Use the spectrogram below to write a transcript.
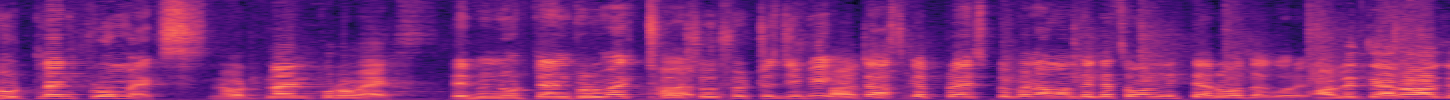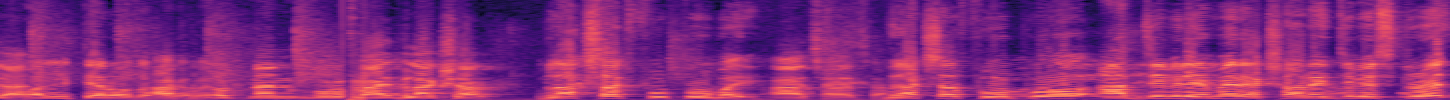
note nine pro max note nine pro max Redmi note nine pro max ছয় চৌষট্টি জিবি। এটা আজকে প্রাইস পাবেন আমাদের কাছে অনলি তেরো হাজার করে। অনলি তেরো হাজার? অনলি তেরো হাজার টাকা নোট নাইন প্রো মাই black shark black shark four pro ভাই। আচ্ছা আচ্ছা। ব্ল্যাক শার্ক ফোর প্রো আট জিবি র্যামের একশো আঠাশ জিবি স্টোরেজ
